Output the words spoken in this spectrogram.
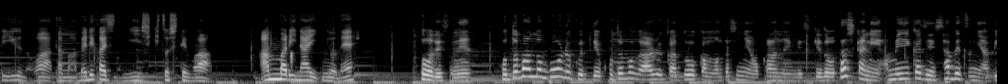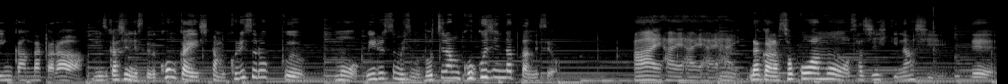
ていうのは多分アメリカ人の認識としてはあんまりないよね。そうですね。言葉の暴力っていう言葉があるかどうかも私には分からないんですけど確かにアメリカ人差別には敏感だから難しいんですけど今回しかもクリス・ロックもウィル・スミスもどちらも黒人だったんですよ。はいはいはいはいはい。だからそこはもう差し引きなしで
